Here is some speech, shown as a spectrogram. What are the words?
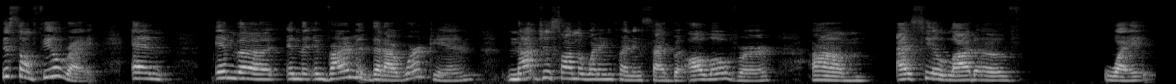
this don't feel right. And in the in the environment that I work in, not just on the wedding planning side, but all over, um, I see a lot of white,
